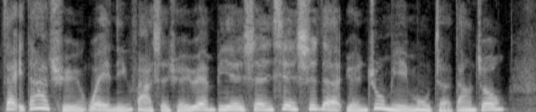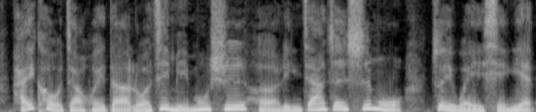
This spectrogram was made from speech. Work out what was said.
在一大群为宁法神学院毕业生献诗的原住民牧者当中，海口教会的罗继敏牧师和林家珍师母最为显眼。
